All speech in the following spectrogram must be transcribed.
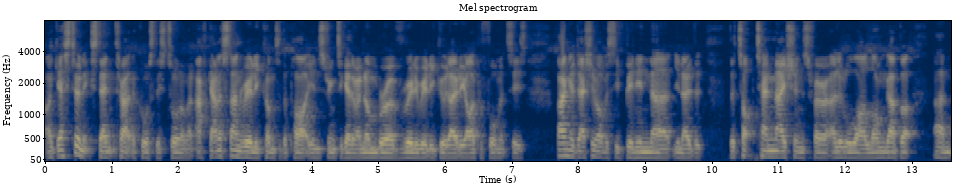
I guess to an extent throughout the course of this tournament, Afghanistan really come to the party and string together a number of really, really good ODI performances. Bangladesh have obviously been in, uh, you know, the, the top 10 nations for a little while longer, but um,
